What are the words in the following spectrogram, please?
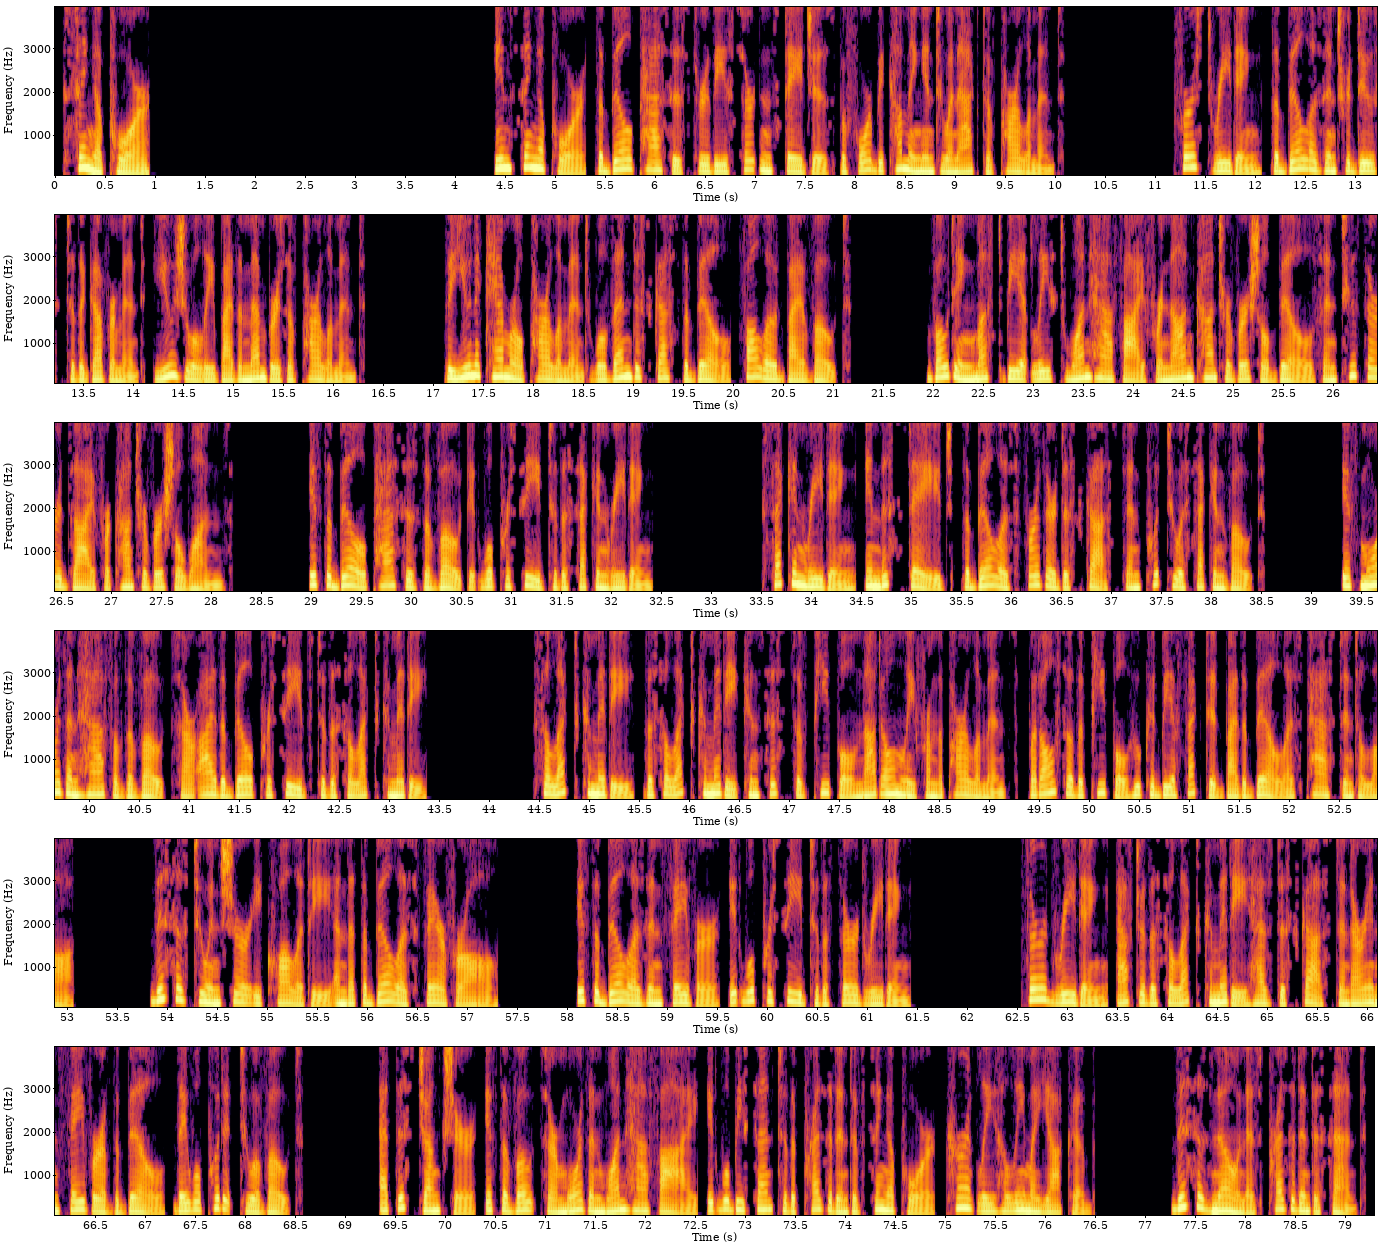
Singapore In Singapore, the bill passes through these certain stages before becoming into an Act of Parliament. First reading, the bill is introduced to the government, usually by the Members of Parliament. The unicameral Parliament will then discuss the bill, followed by a vote. Voting must be at least one-half aye for non-controversial bills and two-thirds aye for controversial ones. If the bill passes the vote it will proceed to the second reading. Second reading – In this stage, the bill is further discussed and put to a second vote. If more than half of the votes are aye the bill proceeds to the Select Committee. Select Committee – The Select Committee consists of people not only from the parliaments, but also the people who could be affected by the bill as passed into law. This is to ensure equality and that the bill is fair for all. If the bill is in favor, it will proceed to the third reading. Third reading, after the Select Committee has discussed and are in favor of the bill, they will put it to a vote. At this juncture, if the votes are more than one-half aye, it will be sent to the President of Singapore, currently Halimah Yacob. This is known as President Assent.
